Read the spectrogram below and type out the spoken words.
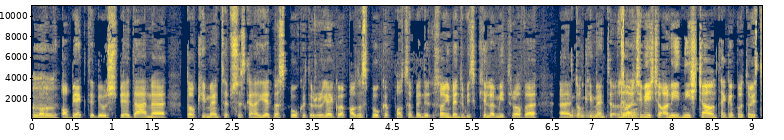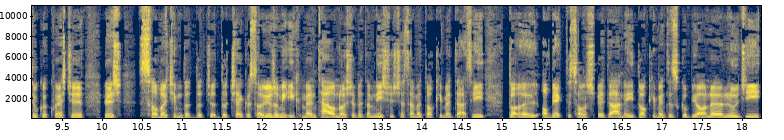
Bo obiekty były szpiedane, dokumenty wszystko na jedną spółkę do drugiego, potem spółkę, po co będzie, oni będą mieć kilometrowe e, dokumenty. No, oczywiście oni niszczą tego, bo to jest tylko kwestia, wiesz, schować im do, do, do czego. So, rozumiem ich mentalność, żeby tam niszczyć czasami dokumentację. I To, e, obiekty są szpiedane i dokumenty zgubione, ludzi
